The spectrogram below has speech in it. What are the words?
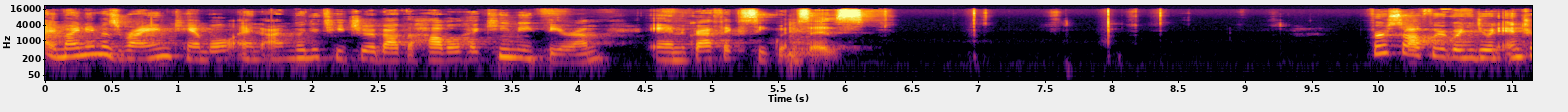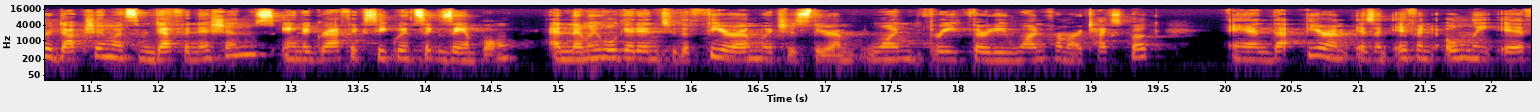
Hi, my name is Ryann Campbell and I'm going to teach you about the Havel-Hakimi theorem and graphic sequences. First off, we're going to do an introduction with some definitions and a graphic sequence example, and then we will get into the theorem, which is theorem 1331 from our textbook, and that theorem is an if and only if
